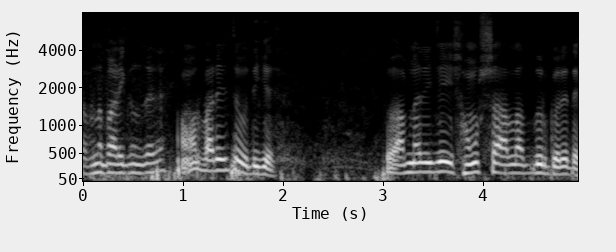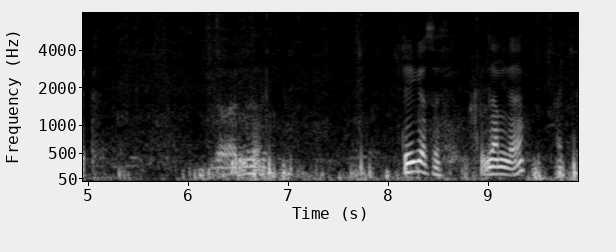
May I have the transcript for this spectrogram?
আপনার বাড়ি কোন জায়গায়? আমার বাড়ি তো ওদিকে। তো আপনার এই যে এই সমস্যা আল্লাহ দূর করে দেখ। ঠিক আছে জানলে গা আচ্ছা।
